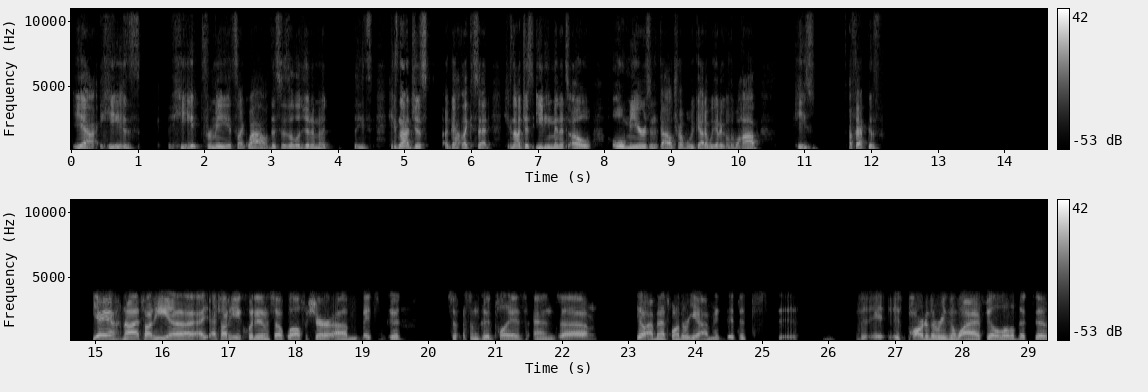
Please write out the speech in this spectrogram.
yeah he is he for me it's like wow this is a legitimate he's he's not just a guy like i said he's not just eating minutes oh Omer's in foul trouble we gotta we gotta go to wahab he's effective Yeah, yeah. No, I thought he, uh, I, I thought he acquitted himself well for sure. Um, made some good, some, some good plays, and um, you know, I mean, that's one of the, yeah, I mean, it, it's, it, it's part of the reason why I feel a little bit, uh,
